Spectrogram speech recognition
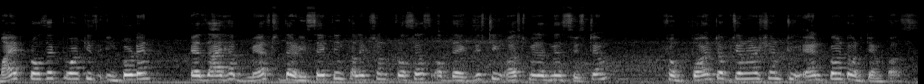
My project work is important as I have mapped the recycling collection process of the existing waste management system from point of generation to endpoint on campus.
